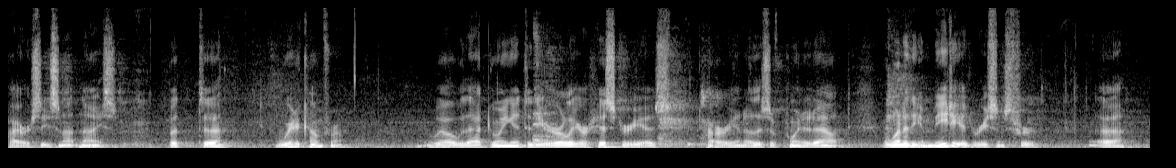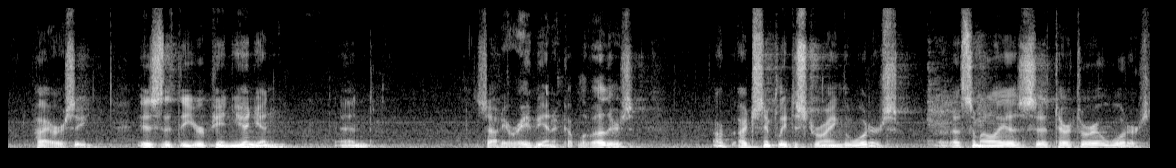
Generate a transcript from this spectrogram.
piracy is not nice. But uh, where it come from? Well, without going into the earlier history, as Hari and others have pointed out, one of the immediate reasons for uh, piracy is that the European Union and Saudi Arabia and a couple of others are, are simply destroying the waters, uh, Somalia's uh, territorial waters,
